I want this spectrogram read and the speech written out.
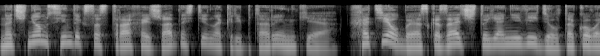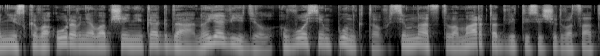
Начнем с индекса страха и жадности на крипторынке. Хотел бы я сказать, что я не видел такого низкого уровня вообще никогда, но я видел 8 пунктов 17 марта 2020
